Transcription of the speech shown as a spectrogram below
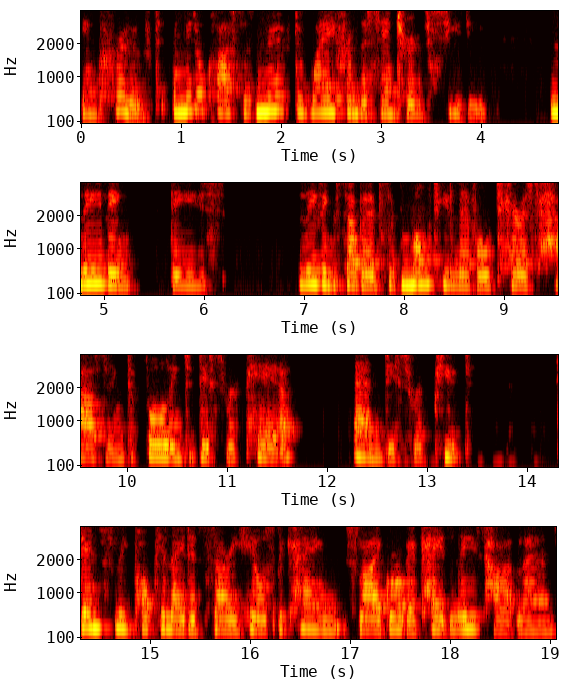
improved, the middle classes moved away from the centre of city, leaving these leaving suburbs of multi-level terrace housing to fall into disrepair and disrepute densely populated Surry Hills became Sly Grogger Kate Leigh's heartland.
